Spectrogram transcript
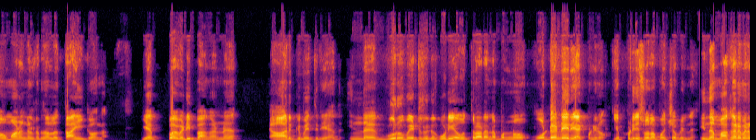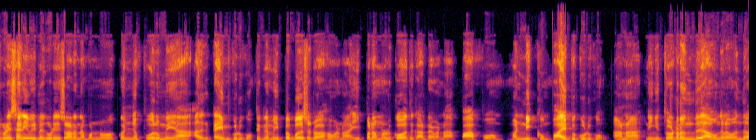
அவமானங்கள் இருந்தாலும் தாங்கிக்குவாங்க. எப்போ வெடிப்பாங்கன்னு யாருக்குமே தெரியாது. இந்த குரு வீட்டில் இருக்கக்கூடிய உத்திராடம் என்ன பண்ணும்? உடனே ரியாக்ட் பண்ணிடும் எப்படி சொல்ல போச்சு அப்படின்னு. இந்த மகரம் இருக்கக்கூடிய சனி வீட்டில் இருக்கக்கூடிய உத்திராடம் என்ன பண்ணும்? கொஞ்சம் பொறுமையா அதுக்கு டைம் கொடுக்கும். சரி நம்ம இப்ப பேர்ஸ்ட் ஆக வேணாம். இப்ப நம்மளோட கோவத்தை காட்ட வேணாம். பார்ப்போம். மன்னிக்கும். வாய்ப்பு கொடுக்கும். ஆனா நீங்க தொடர்ந்து அவங்கள வந்து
